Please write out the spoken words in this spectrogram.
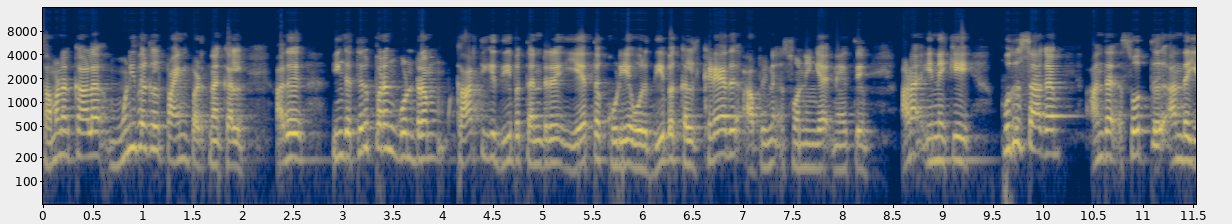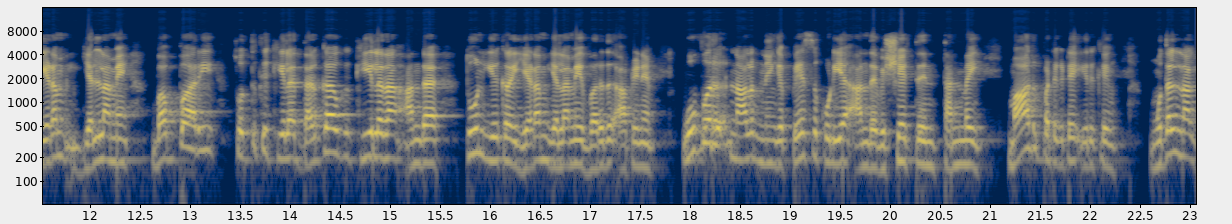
சமணர் கால முனிவர்கள் பயன்படுத்தின கல். அது இங்கே திருப்பரங்குன்றம் கார்த்திகை தீபத்தன்று ஏற்றக்கூடிய ஒரு தீபக்கல் கிடையாது அப்படின்னு சொன்னீங்க நேற்று ஆனால் இன்னைக்கு புதுசாக அந்த சொத்து அந்த இடம் எல்லாமே. பப்பாரி சொத்துக்கு கீழே தர்காவுக்கு கீழே தான் அந்த தூண் இருக்கிற இடம் எல்லாமே வருது அப்படின்னு. ஒவ்வொரு நாளும் நீங்கள் பேசக்கூடிய அந்த விஷயத்தின் தன்மை மாறுபட்டுக்கிட்டே இருக்கு. முதல் நாள்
